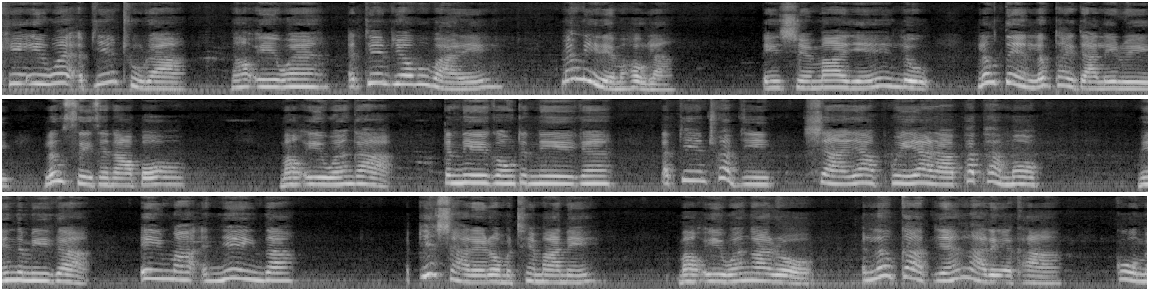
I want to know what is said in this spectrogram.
ခင်အေဝမ်းအပြင်းထူတာမောင်အေဝမ်းအတင်းပြောမှုပါတယ်မှတ်မိတယ်မဟုတ်လားအင်ရှင်မရဲ့လို့လှုပ်တဲ့လှုပ်ထိုက်တာလေးတွေလှုပ်စေချင်တာပေါ့မောင်အေဝမ်းကတနေကုန်တနေကန်အပြင်းထွက်ပြီးရှာရဖွေရတာဖတ်ဖတ်မောမင်းသမီးက အိမ်မှာအငိမ့်သာအပြစ်ရှာတယ်တော့မထင်ပါနဲ့မောင်အေဝမ်းကတော့အလောက်ကပြန်လာတဲ့အခါကိုမ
